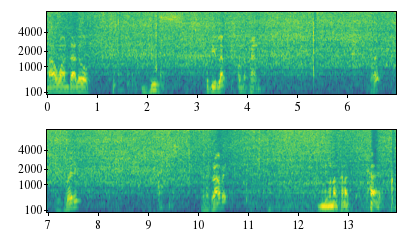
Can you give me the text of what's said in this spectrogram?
And I want that little juice to be left on the pan. Right? It's ready. I'm gonna grab it. And then I'm gonna cut it.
